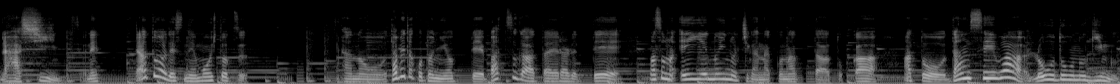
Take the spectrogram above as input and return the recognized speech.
らしいんですよね。であとはですね、もう一つ。あの食べたことによって罰が与えられて、まあ、その永遠の命がなくなったとかあと男性は労働の義務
